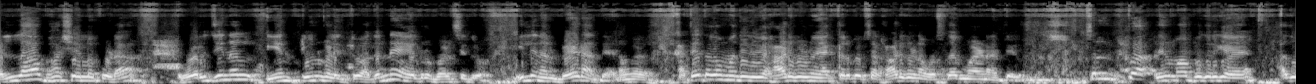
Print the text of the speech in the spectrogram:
ಎಲ್ಲಾ ಭಾಷೆಯಲ್ಲೂ ಕೂಡ ಒರಿಜಿನಲ್ ಏನ್ ಟ್ಯೂನ್ಗಳಿತ್ತು ಅದನ್ನೇ ಎಲ್ಲರೂ ಬಳಸಿದ್ರು. ಇಲ್ಲಿ ನಾನು ಬೇಡ ಅಂದೆ. ನಮ್ಗೆ ಕತೆ ತಗೊಂಡ್ಬಂದಿದೀವಿ ಹಾಡುಗಳನ್ನ ಯಾಕೆ ತರಬೇಕು ಸರ್? ಹಾಡುಗಳನ್ನ ಹೊಸದಾಗಿ ಮಾಡೋಣ ಅಂತೇಳಿ. ಸ್ವಲ್ಪ ನಿರ್ಮಾಪಕರಿಗೆ ಅದು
